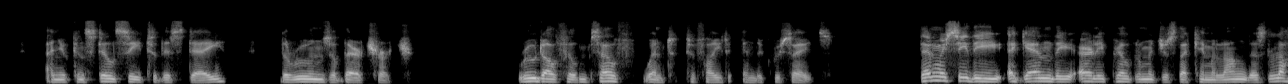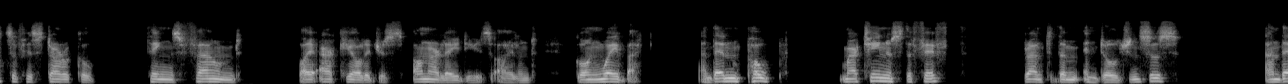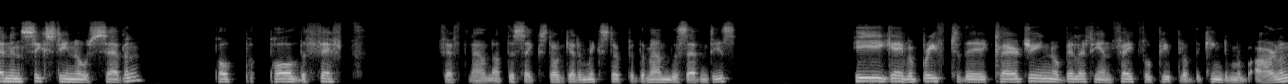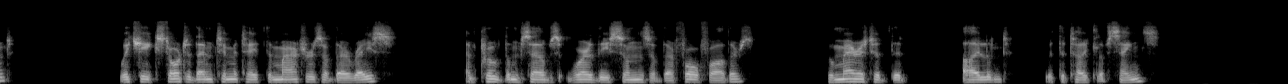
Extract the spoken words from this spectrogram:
and you can still see to this day the ruins of their church. Rudolf himself went to fight in the Crusades. Then we see the again the early pilgrimages that came along. There's lots of historical things found by archaeologists on Our Lady's Island going way back. And then Pope Martinus V granted them indulgences. And then in 1607, Pope Paul V, fifth now, not the sixth, don't get him mixed up with the man in the 70s, he gave a brief to the clergy, nobility, and faithful people of the Kingdom of Ireland, which he exhorted them to imitate the martyrs of their race and prove themselves worthy sons of their forefathers, who merited the island with the title of saints.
